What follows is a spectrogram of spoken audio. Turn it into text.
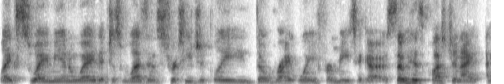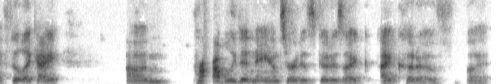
like sway me in a way that just wasn't strategically the right way for me to go. So his question, I, I feel like I um, probably didn't answer it as good as I, I could have, but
